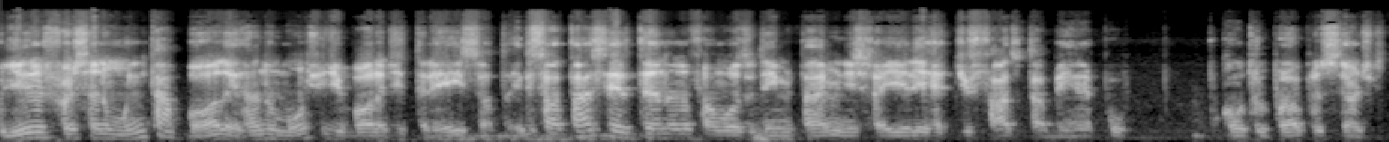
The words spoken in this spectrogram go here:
o líder forçando muita bola, errando um monte de bola de três. só tá- ele só tá acertando no famoso game time. Nisso aí ele de fato tá bem, né? Pô, contra o próprio Celtics.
